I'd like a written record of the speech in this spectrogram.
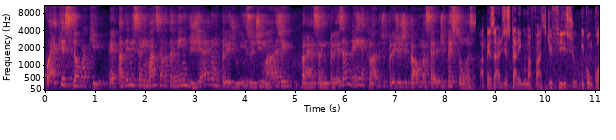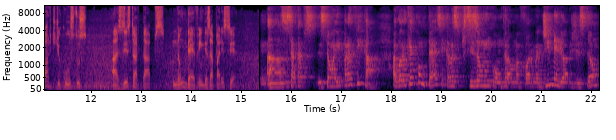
Qual é a questão aqui? É, a demissão em massa ela também gera um prejuízo de imagem para essa empresa, além, é claro, de prejudicar uma série de pessoas. Apesar de estarem numa fase difícil e com corte de custos, as startups não devem desaparecer. As startups estão aí para ficar. Agora, o que acontece é que elas precisam encontrar uma forma de melhor gestão,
